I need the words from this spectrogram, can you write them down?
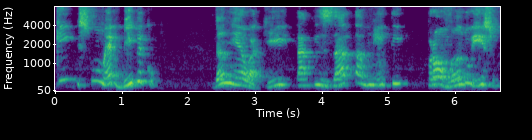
Que isso não é bíblico. Daniel aqui está exatamente provando isso.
